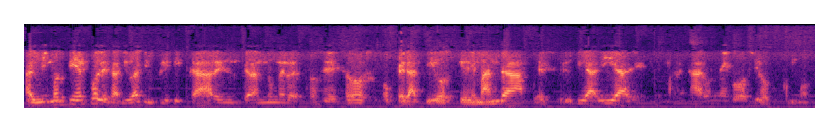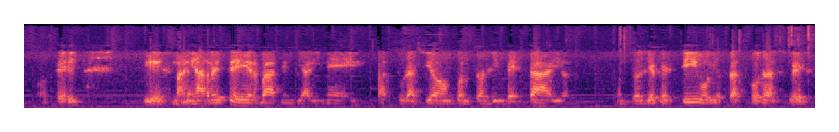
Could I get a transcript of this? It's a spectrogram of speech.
Al mismo tiempo les ayuda a simplificar el gran número de procesos operativos que demanda pues, el día a día de manejar un negocio como hotel, y es manejar reservas, enviar email, facturación, control de inventario, control de efectivo y otras cosas, pues,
